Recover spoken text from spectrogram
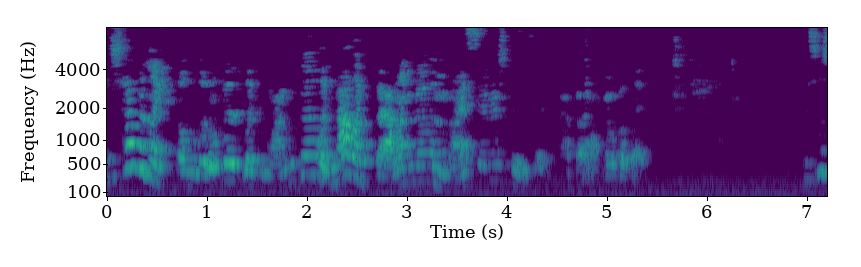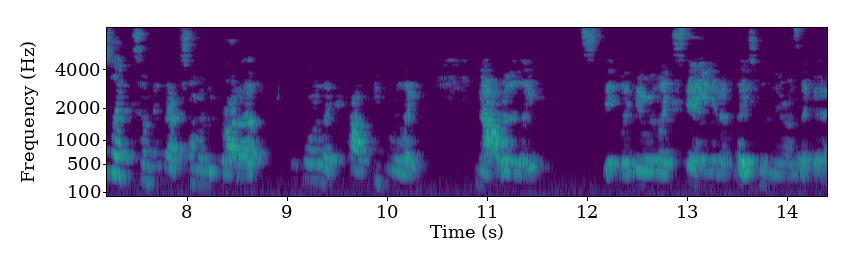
this happened like a little bit like long ago, like not like that long ago in my standards because it's like not that long ago, but like this was like something that somebody brought up before, like how people were like not really like stay, like they were like staying in a place when there was like a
